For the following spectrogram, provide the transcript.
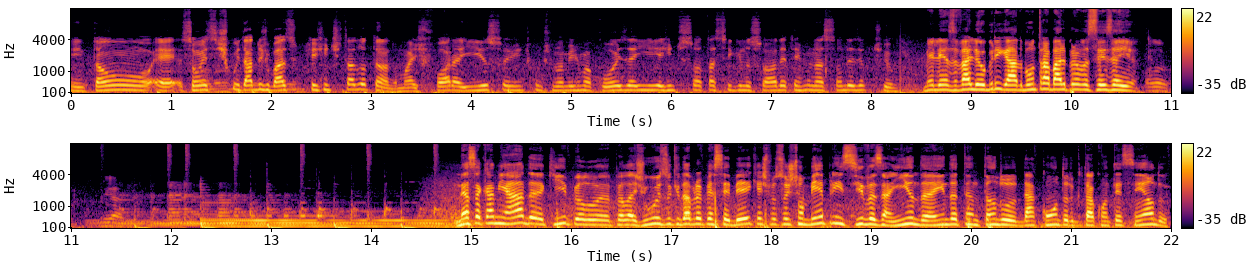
Então, é, são esses cuidados básicos que a gente está adotando. Mas fora isso, a gente continua a mesma coisa e a gente só está seguindo só a determinação do executivo. Beleza, valeu, obrigado. Bom trabalho pra vocês aí. Falou, obrigado. Nessa caminhada aqui pelo, pelas ruas, o que dá para perceber é que as pessoas estão bem apreensivas ainda, ainda tentando dar conta do que está acontecendo.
